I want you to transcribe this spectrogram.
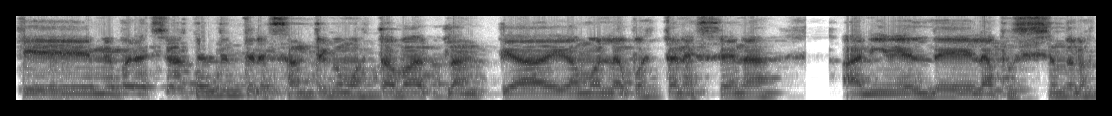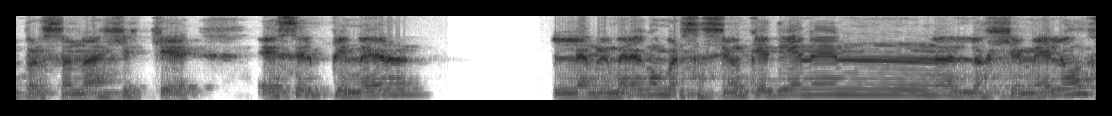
que me pareció bastante interesante cómo estaba planteada, digamos, la puesta en escena a nivel de la posición de los personajes, que es el primer, la primera conversación que tienen los gemelos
